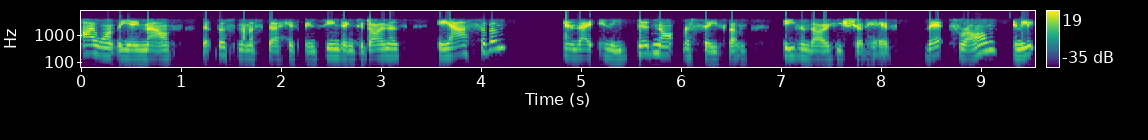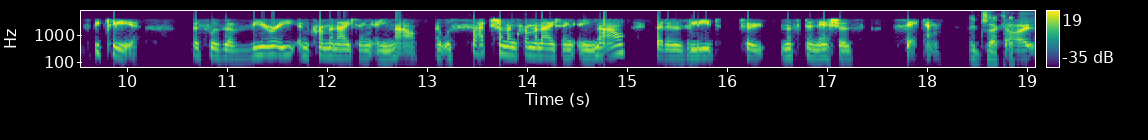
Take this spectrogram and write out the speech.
I want the emails that this minister has been sending to donors. He asked for them, and, they, and he did not receive them, even though he should have. That's wrong, and let's be clear. This was a very incriminating email. It was such an incriminating email that it has led to Mr. Nash's sacking. Exactly. So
